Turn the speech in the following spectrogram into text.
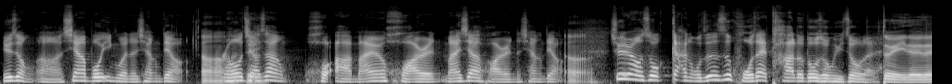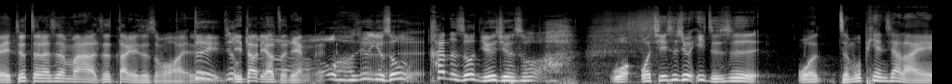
有一种呃新加坡英文的腔调，啊然后加上华啊马来人华人马来西亚华人的腔调，嗯，就会让我说干，我真的是活在他的多重宇宙嘞。对对对，就真的是妈的，这到底是什么玩意？对就你到底要怎样？哇，就有时候看的时候，你会觉得说啊，我我其实就一直是我整部片下来，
